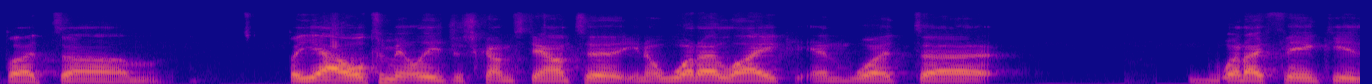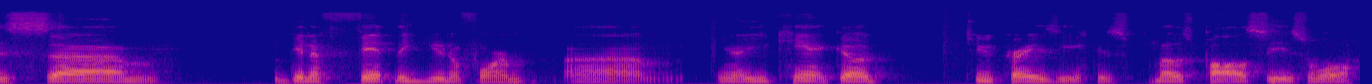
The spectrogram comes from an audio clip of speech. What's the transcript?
but um, but yeah ultimately it just comes down to you know what I like and what uh, what I think is um, going to fit the uniform um, you know you can't go too crazy because most policies will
